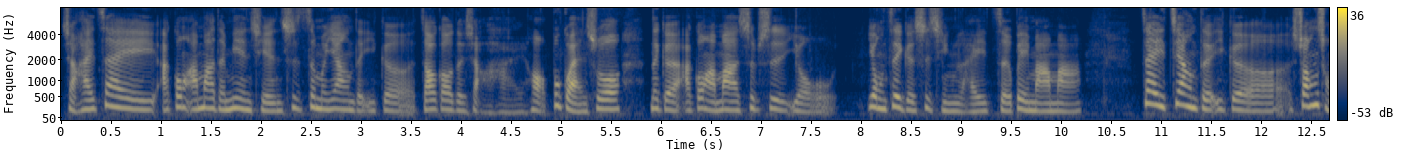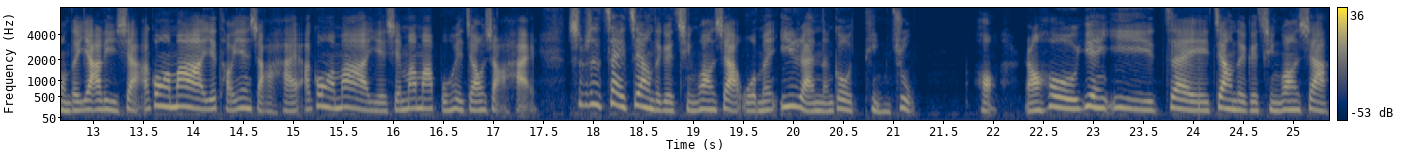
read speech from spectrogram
小孩在阿公阿嬷的面前是这么样的一个糟糕的小孩哈。不管说那个阿公阿嬷是不是有用这个事情来责备妈妈，在这样的一个双重的压力下，阿公阿嬷也讨厌小孩，阿公阿嬷也嫌妈妈不会教小孩，是不是在这样的一个情况下，我们依然能够挺住？好。然后愿意在这样的一个情况下，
